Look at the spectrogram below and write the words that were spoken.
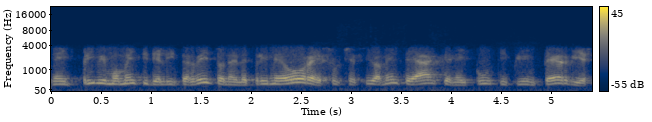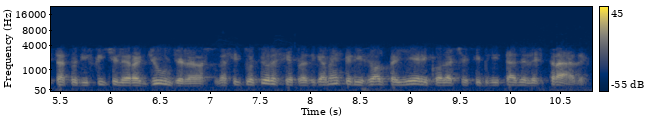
nei primi momenti dell'intervento, nelle prime ore e successivamente anche nei punti più impervi è stato difficile raggiungere. La, la, situazione si è praticamente risolta ieri con l'accessibilità delle strade.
